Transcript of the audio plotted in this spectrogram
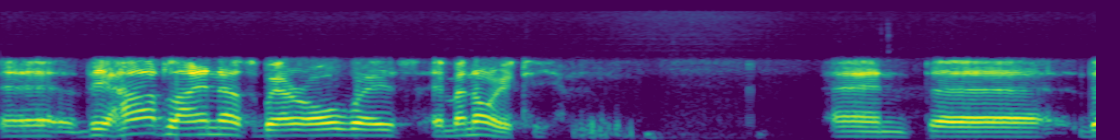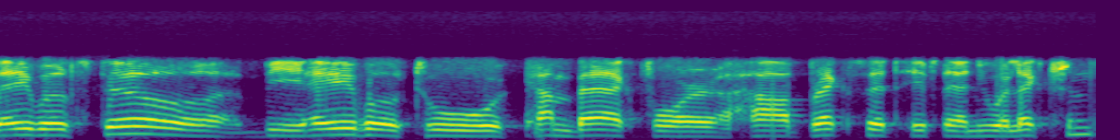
Uh, the hardliners were always a minority. And uh, they will still be able to come back for a hard Brexit if there are new elections.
